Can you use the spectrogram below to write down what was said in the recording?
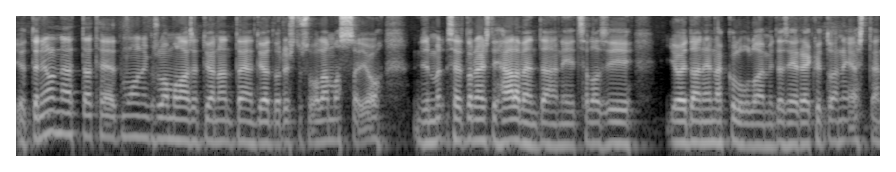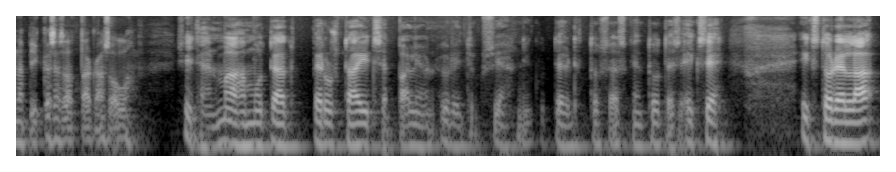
jotta niillä on näyttää, että hei, että mulla on niin suomalaisen työnantajan työtodistus olemassa jo, niin se todennäköisesti hälventää niitä sellaisia joitain ennakkoluuloja, mitä siinä rekrytoinnin esteenä pikkasen saattaa myös olla. Sitähän maahanmuuttajat perustaa itse paljon yrityksiä, niin kuin teidät tuossa äsken totesi. Eikö se eikö todella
